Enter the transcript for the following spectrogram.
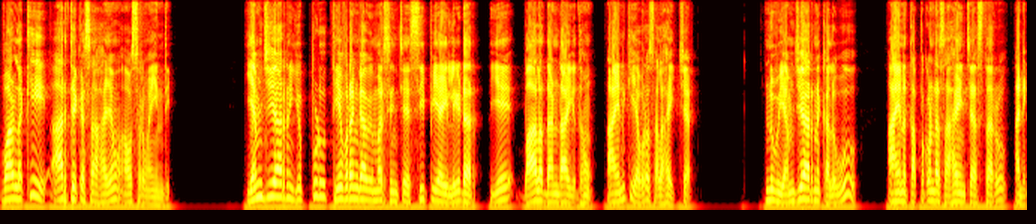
వాళ్ళకి ఆర్థిక సహాయం అవసరమైంది. ఎంజీఆర్ను ఎప్పుడూ తీవ్రంగా విమర్శించే సిపిఐ లీడర్ ఏ బాలదండాయుధం ఆయనకి ఎవరో సలహా ఇచ్చారు. నువ్వు ఎంజీఆర్ను కలువు ఆయన తప్పకుండా సహాయం చేస్తారు అని.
